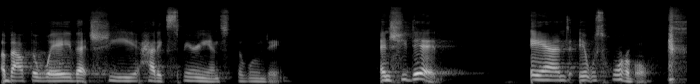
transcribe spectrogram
about the way that she had experienced the wounding. And she did. And it was horrible.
